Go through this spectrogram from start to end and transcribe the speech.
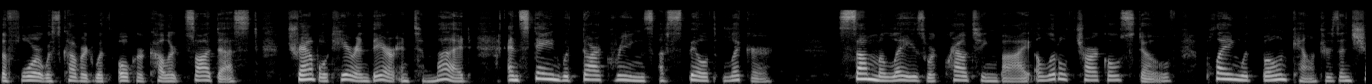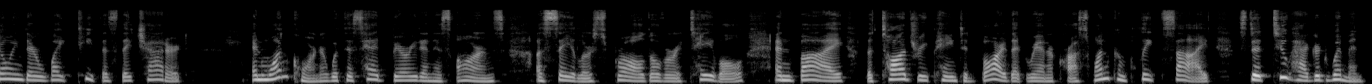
The floor was covered with ochre colored sawdust, trampled here and there into mud, and stained with dark rings of spilled liquor. Some Malays were crouching by a little charcoal stove, playing with bone counters and showing their white teeth as they chattered. In one corner, with his head buried in his arms, a sailor sprawled over a table, and by the tawdry painted bar that ran across one complete side stood two haggard women,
